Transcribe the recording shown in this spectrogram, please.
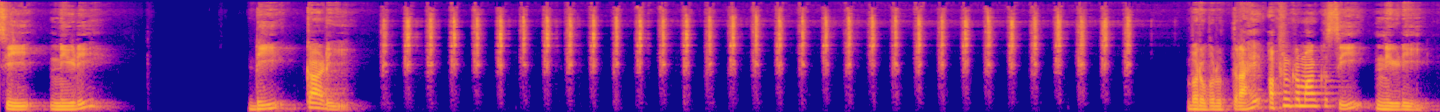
सी निळी डी काळी बरोबर उत्तर आहे. ऑप्शन क्रमांक सी निळी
